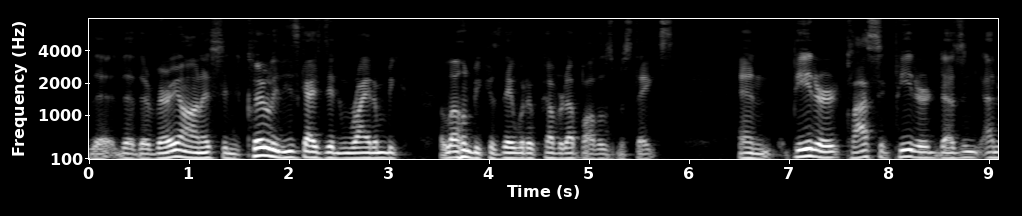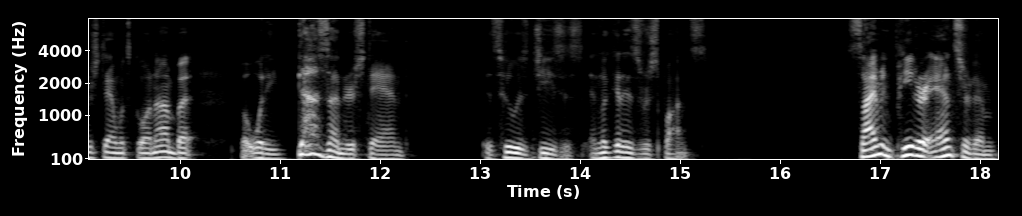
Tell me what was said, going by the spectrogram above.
That they're very honest, and clearly these guys didn't write them alone because they would have covered up all those mistakes. And Peter, classic Peter, doesn't understand what's going on, but but what he does understand is who is Jesus. And look at his response. Simon Peter answered him,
